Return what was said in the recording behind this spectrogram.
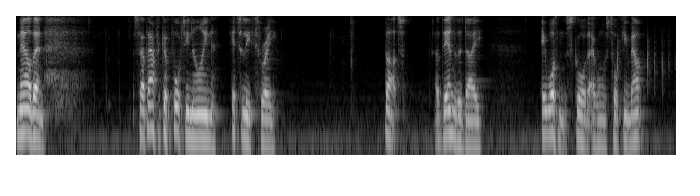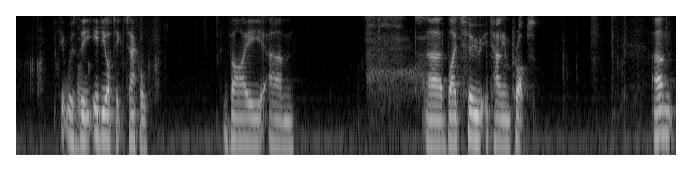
Now then, South Africa forty nine, Italy three. But at the end of the day, it wasn't the score that everyone was talking about. It was the idiotic tackle by um, uh, by two Italian props. Um,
